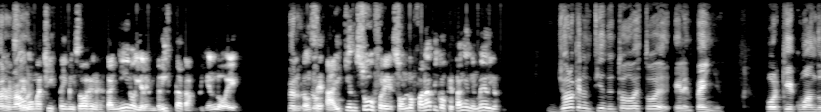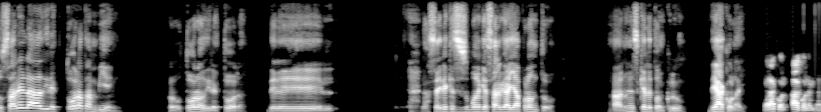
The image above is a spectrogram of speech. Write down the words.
Pero el extremo machista y misógino es dañino y el hembrista también lo es. pero lo- Entonces, ahí quien sufre son los fanáticos que están en el medio. yo lo que no entiendo en todo esto es el empeño. Porque cuando sale la directora también, productora o directora, de la serie que se supone que salga ya pronto, ah, no es Skeleton Crew, de Acolyte. Acolyte.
